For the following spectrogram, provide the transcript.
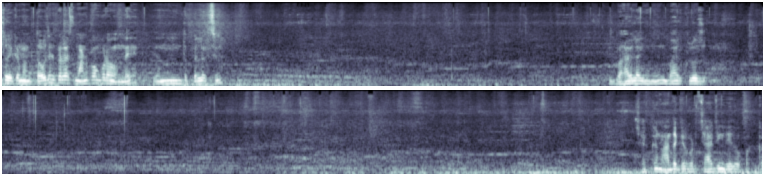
సో ఇక్కడ మనకి థౌజండ్ పిల్లర్స్ మండపం కూడా ఉంది. ఇదంతా పిల్లర్స్ బావిలాగే ఉంది. బావి క్లోజ్ నా దగ్గర కూడా ఛార్జింగ్ లేదు. ఒక పక్క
